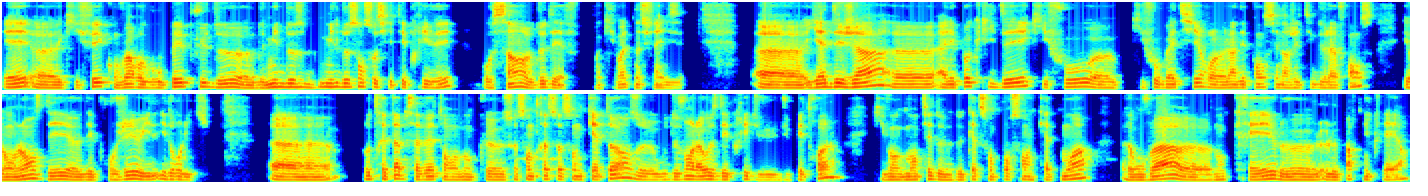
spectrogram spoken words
et euh, qui fait qu'on va regrouper plus de, de 1200, 1200 sociétés privées au sein d'EDF, donc qui vont être nationalisées. Euh, il y a déjà euh, à l'époque l'idée qu'il faut euh, qu'il faut bâtir euh, l'indépendance énergétique de la France et on lance des, euh, des projets hydrauliques. Euh, L'autre étape, ça va être en donc 73-74, où devant la hausse des prix du, du pétrole, qui vont augmenter de, de 400% en quatre mois, on va donc créer le, le, parc nucléaire.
